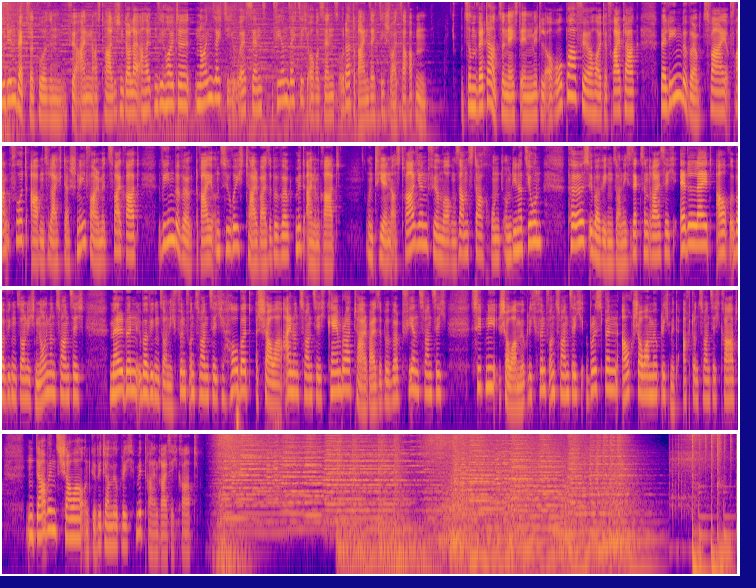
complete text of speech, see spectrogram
Zu den Wechselkursen. Für einen australischen Dollar erhalten Sie heute 69 US-Cent, 64 Euro-Cent oder 63 Schweizer Rappen. Zum Wetter zunächst in Mitteleuropa für heute Freitag. Berlin bewölkt 2, Frankfurt abends leichter Schneefall mit 2 Grad, Wien bewölkt 3 und Zürich teilweise bewölkt mit 1 Grad. Und hier in Australien für morgen Samstag rund um die Nation. Perth überwiegend sonnig 36, Adelaide auch überwiegend sonnig 29, Melbourne überwiegend sonnig 25, Hobart Schauer 21, Canberra teilweise bewölkt 24, Sydney Schauer möglich 25, Brisbane auch Schauer möglich mit 28 Grad, Darwins Schauer und Gewitter möglich mit 33 Grad.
